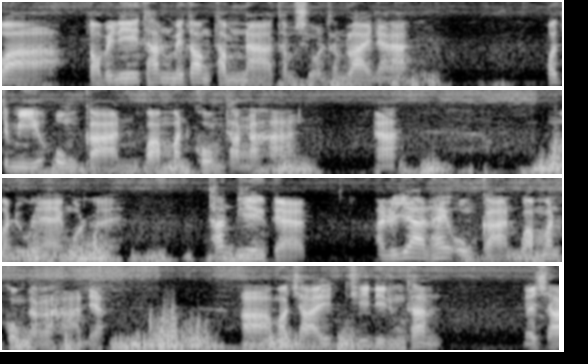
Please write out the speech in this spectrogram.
ว่าต่อไปนี้ท่านไม่ต้องทำนาทำสวนทำไร่นะฮะเพราะจะมีองค์การความมั่นคงทางอาหารนะมาดูแลหมดเลย ท่านเพียงแต่อนุญาตให้องค์การความมั่นคงทางอาหารเนี่ย มาใช้ที่ดินของท่านจะใช้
